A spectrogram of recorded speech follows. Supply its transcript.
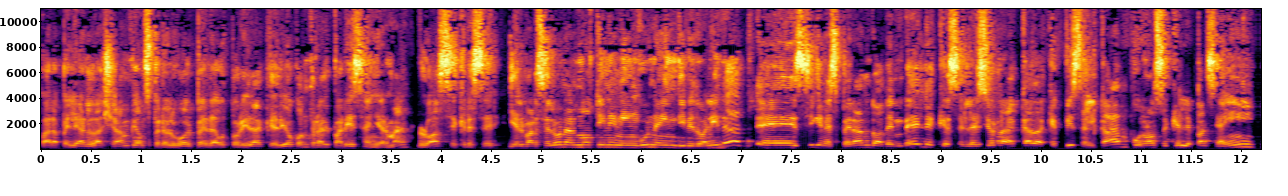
para pelear la Champions, pero el golpe de autoridad que dio contra el Paris Saint Germain lo hace crecer. Y el Barcelona no tiene ninguna individualidad. Eh, siguen esperando a Dembele que se lesiona cada que pisa el campo, no sé qué le pase ahí.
